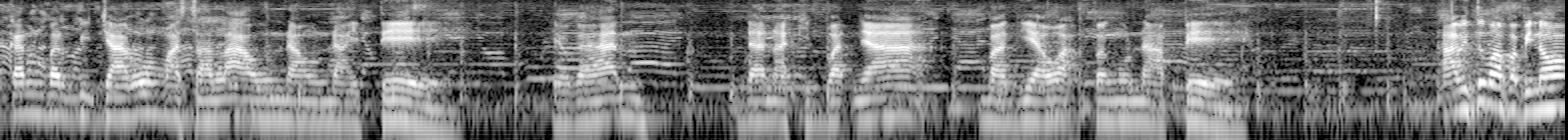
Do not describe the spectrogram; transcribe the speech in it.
akan berbicara masalah undang-undang IT. Ya kan? Dan akibatnya bagi awak pengguna HP. Ah itu mah Pak Pino.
